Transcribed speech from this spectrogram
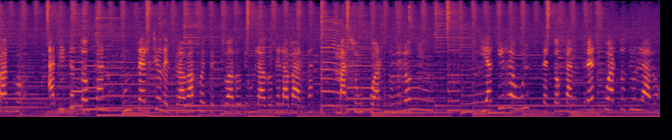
Paco, a ti te tocan un tercio del trabajo efectuado de un lado de la barda, más un cuarto del otro. Y a ti, Raúl, te tocan tres cuartos de un lado,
